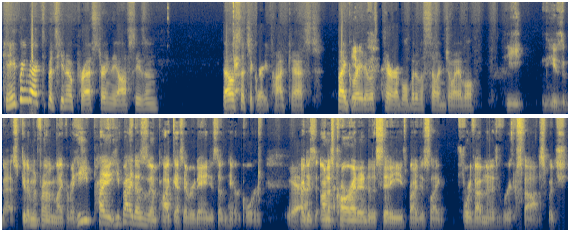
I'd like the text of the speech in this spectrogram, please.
Can you bring back the Pitino Press during the off season? That was such a great podcast. By great, yeah. it was terrible, but it was so enjoyable. He he's the best. Get him in front of a microphone. He probably he probably does his own podcast every day and just doesn't hit record. Yeah. I just on his car right into the city, he's probably just like 45 minutes of Rick's thoughts, which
